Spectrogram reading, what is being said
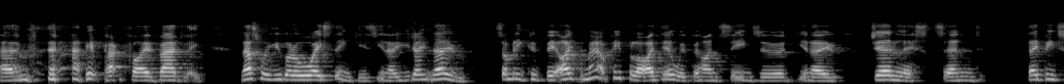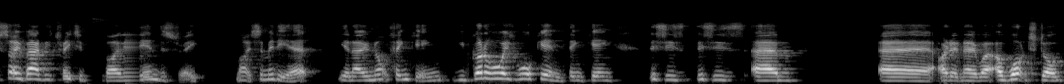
Um, and it backfired badly. That's what you've got to always think is, you know, you don't know. Somebody could be, I, the amount of people I deal with behind the scenes who are, you know, journalists and they've been so badly treated by the industry, like some idiot, you know, not thinking. You've got to always walk in thinking this is this is um, uh, I don't know a watchdog,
